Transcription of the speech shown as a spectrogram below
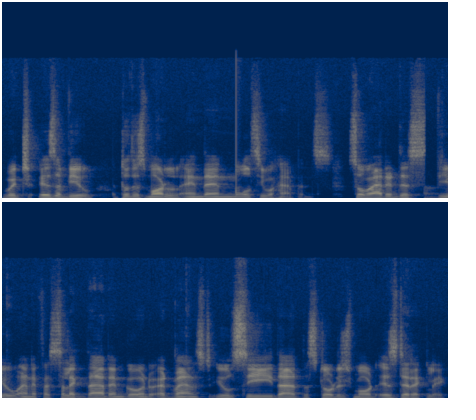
which is a view to this model, and then we'll see what happens. So I've added this view, and if I select that and go into advanced, you'll see that the storage mode is direct lake.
